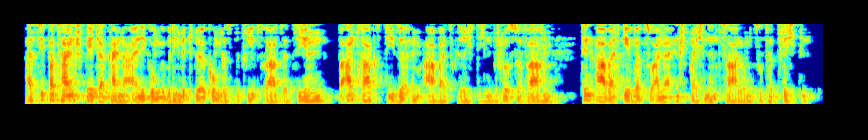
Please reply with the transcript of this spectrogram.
als die Parteien später keine Einigung über die Mitwirkung des Betriebsrats erzielen, beantragt dieser im arbeitsgerichtlichen Beschlussverfahren, den Arbeitgeber zu einer entsprechenden Zahlung zu verpflichten.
